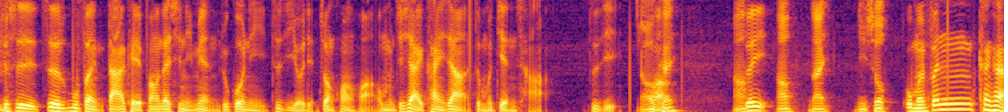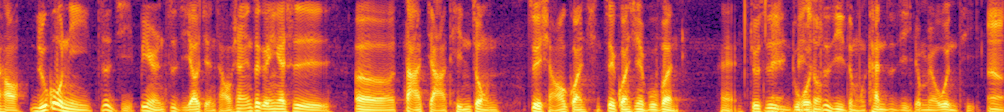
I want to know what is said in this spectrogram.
就是这部分大家可以放在心里面。如果你自己有点状况的话，我们接下来看一下怎么检查自己。OK，所以好来。你说，我们分看看好。如果你自己病人自己要检查，我相信这个应该是呃大家听众最想要关心、最关心的部分。哎，就是我自己怎么看自己有没有问题？嗯，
